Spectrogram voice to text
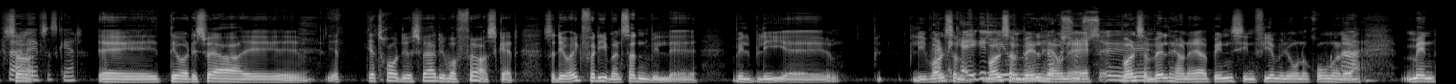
Før Så- eller efter skat. Øh, det var desværre... Øh, jeg, jeg tror det desværre, det var før skat. Så det var ikke fordi, man sådan ville, øh, ville blive... Øh, blive voldsomt, nogen velhavende luksus, af, øh. voldsomt velhavende af at binde sine 4 millioner kroner der. Nej. Men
